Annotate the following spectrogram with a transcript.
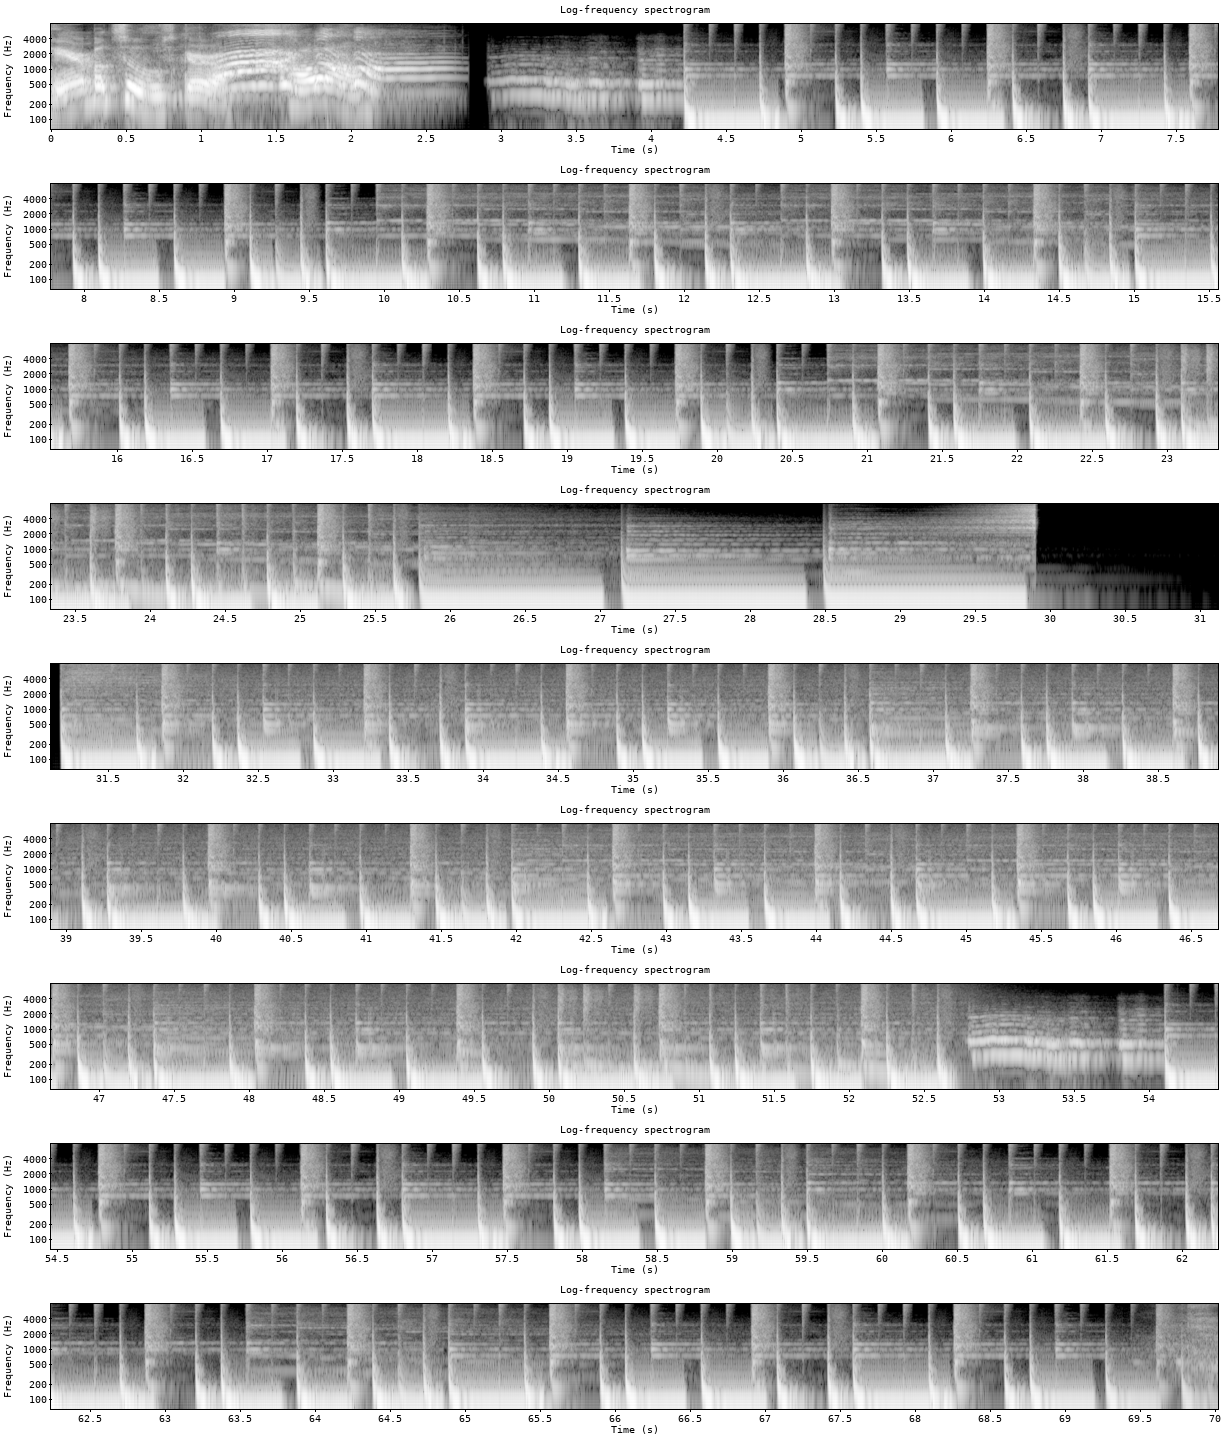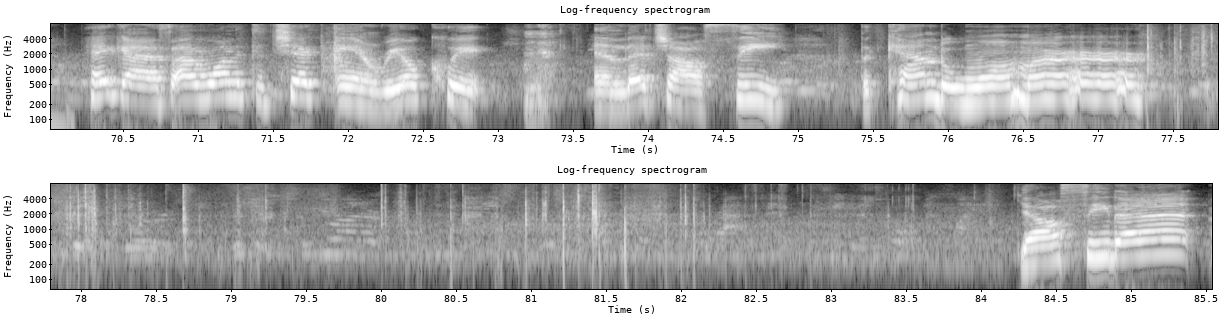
Terrible tools, girl. Hold on. I wanted to check in real quick and let y'all see the candle warmer. Y'all see that?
